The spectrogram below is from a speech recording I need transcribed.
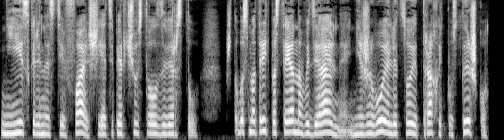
Неискренность и фальшь я теперь чувствовал за версту. Чтобы смотреть постоянно в идеальное, неживое лицо и трахать пустышку,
